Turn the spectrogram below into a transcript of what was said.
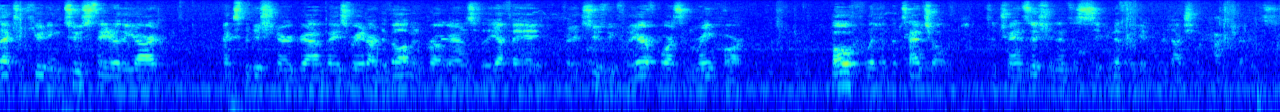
is executing two state-of-the-art expeditionary ground-based radar development programs for the FAA, for, excuse me, for the Air Force and Marine Corps, both with the potential to transition into significant production contracts.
